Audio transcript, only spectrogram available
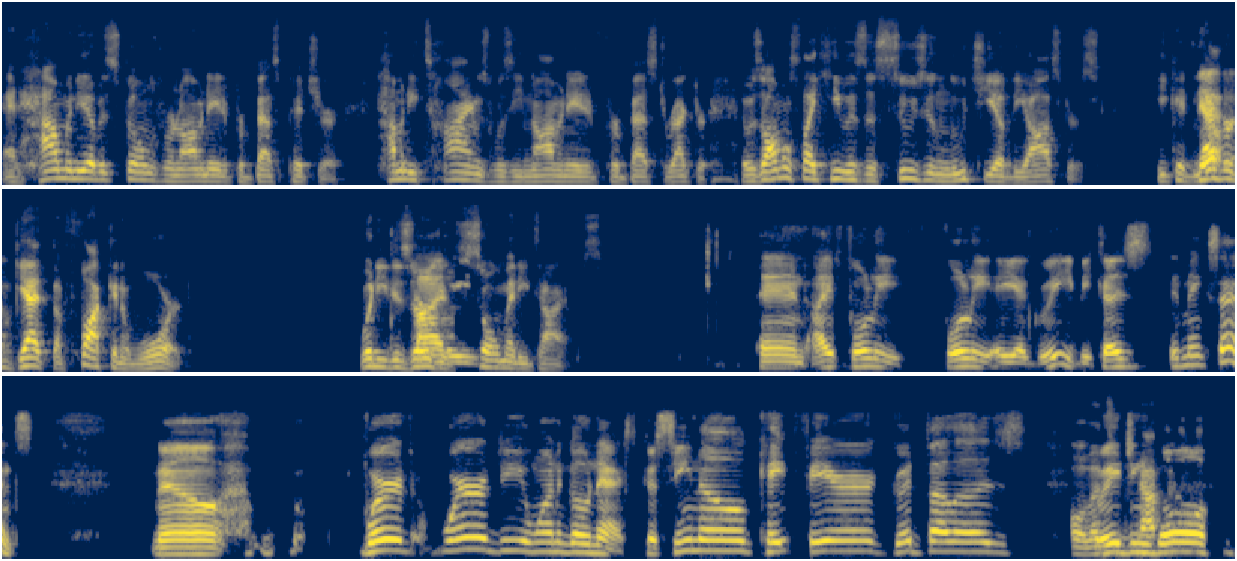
And how many of his films were nominated for Best Picture? How many times was he nominated for Best Director? It was almost like he was the Susan Lucci of the Oscars. He could Yeah. never get the fucking award when he deserved I- it so many times. and I fully fully agree because it makes sense. Now, where where do you want to go next? Casino, Cape Fear, Goodfellas, Oh, Raging we Bull. To,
